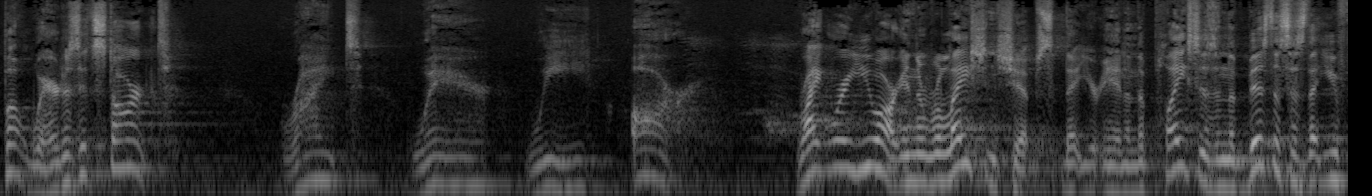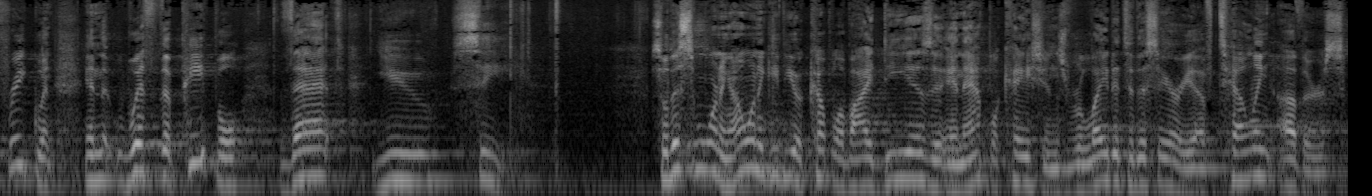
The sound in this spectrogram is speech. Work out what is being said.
But where does it start? Right where we are. Right where you are, in the relationships that you're in, in the places and the businesses that you frequent, and with the people that you see. So, this morning, I want to give you a couple of ideas and applications related to this area of telling others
